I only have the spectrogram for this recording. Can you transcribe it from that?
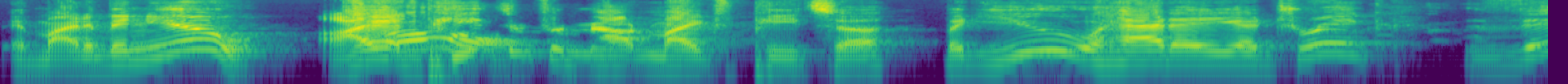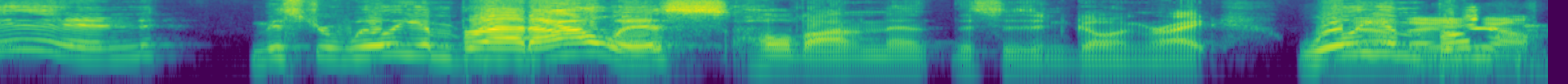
It might have been you. I had oh. pizza from Mountain Mike's Pizza, but you had a, a drink. Then Mr. William Brad Allis. Hold on, this isn't going right. William no, Brad,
